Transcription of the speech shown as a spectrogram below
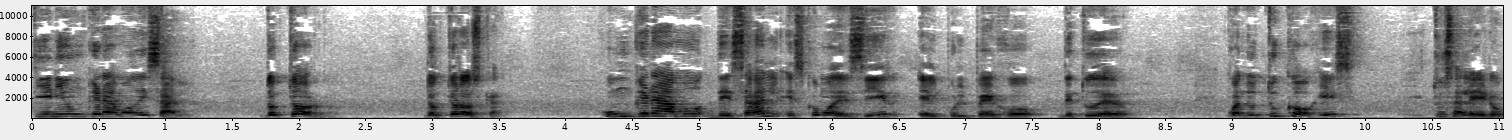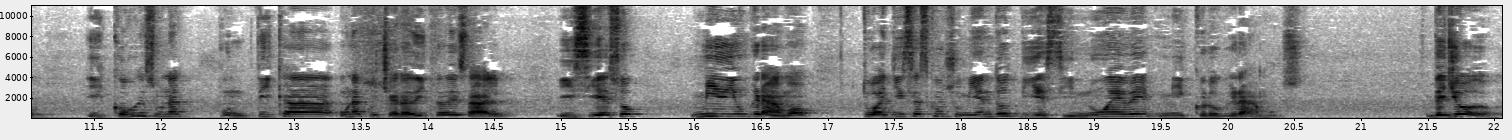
tiene un gramo de sal? Doctor, doctor Oscar, un gramo de sal es como decir el pulpejo de tu dedo. Cuando tú coges tu salero y coges una puntica, una cucharadita de sal, y si eso mide un gramo, tú allí estás consumiendo 19 microgramos de yodo.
